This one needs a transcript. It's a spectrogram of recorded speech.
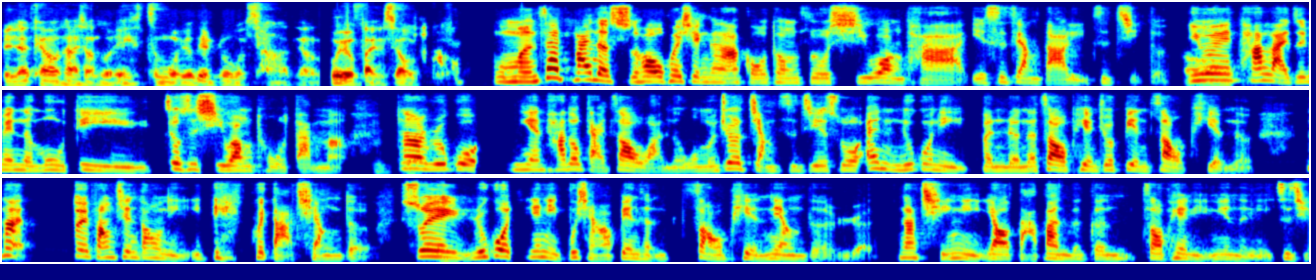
人家看到他想说，哎，怎么有点落差？这样会有反效果？我们在拍的时候会先跟他沟通，说希望他也是这样打理自己的，因为他来这边的目的就是希望脱单嘛。哦、那如果今天他都改造完了，我们就讲直接说，哎，如果你本人的照片就变照片了，那。对方见到你一定会打枪的，所以如果今天你不想要变成照片那样的人，那请你要打扮的跟照片里面的你自己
